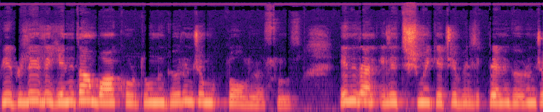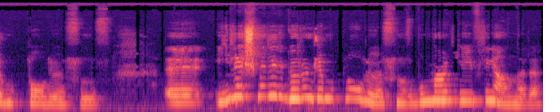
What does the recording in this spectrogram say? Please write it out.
birbirleriyle yeniden bağ kurduğunu görünce mutlu oluyorsunuz. Yeniden iletişime geçebildiklerini görünce mutlu oluyorsunuz. Ee, iyileşmeleri görünce mutlu oluyorsunuz. Bunlar keyifli yanları.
